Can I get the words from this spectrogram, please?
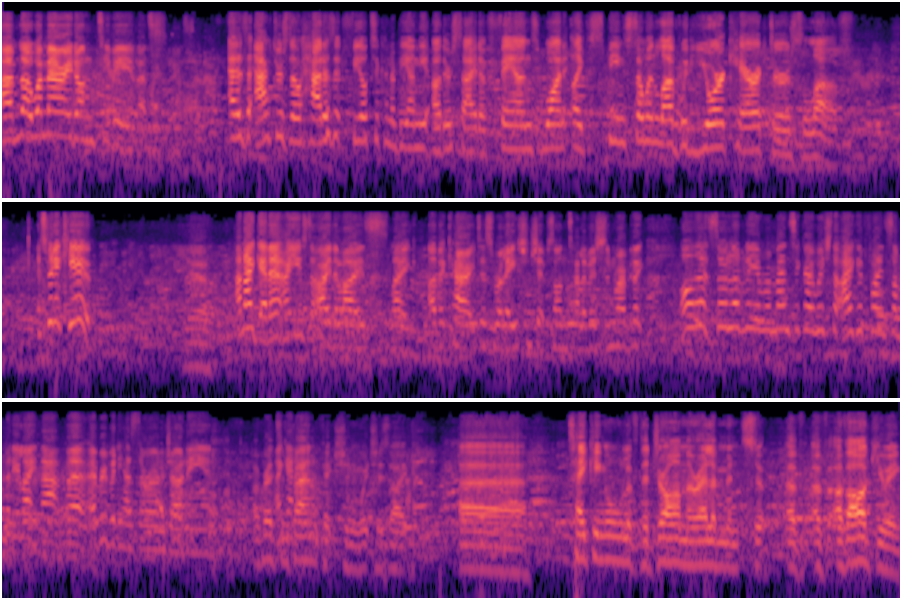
Um, no, we're married on TV and that's... As actors, though, how does it feel to kind of be on the other side of fans, want, like being so in love with your character's love? It's really cute. Yeah. And I get it. I used to idolize like other characters' relationships on television, where I'd be like, "Oh, that's so lovely and romantic. I wish that I could find somebody like that." But everybody has their own journey, and I've read some fan it. fiction which is like uh, taking all of the drama elements of, of, of arguing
